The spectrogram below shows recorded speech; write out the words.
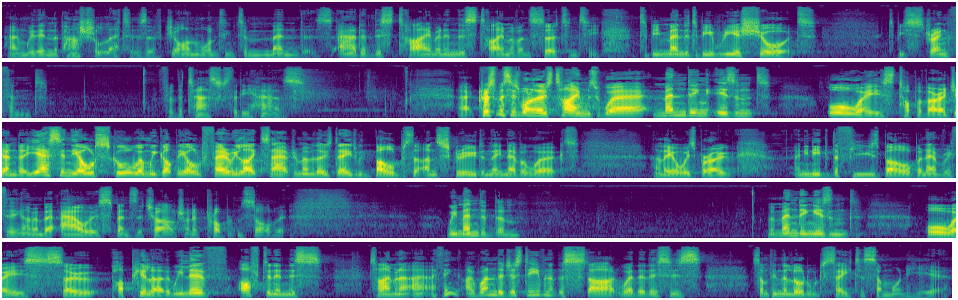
and within the pastoral letters of John wanting to mend us out of this time and in this time of uncertainty, to be mended, to be reassured, to be strengthened for the tasks that he has. Uh, Christmas is one of those times where mending isn't always top of our agenda. Yes, in the old school, when we got the old fairy lights out, remember those days with bulbs that unscrewed and they never worked and they always broke and you needed the fuse bulb and everything. I remember hours spent as a child trying to problem solve it. We mended them, but mending isn't always so popular. We live often in this time. And I, I think, I wonder just even at the start whether this is something the Lord would say to someone here.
